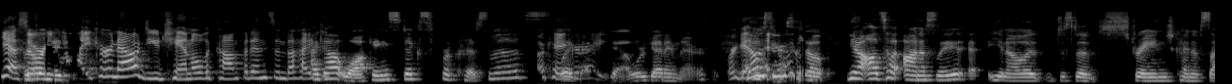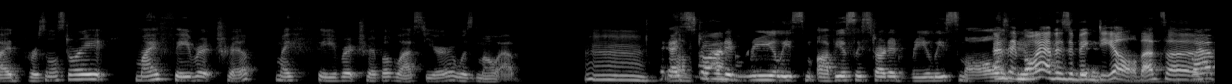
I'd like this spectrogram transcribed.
Yeah. So, are you a hiker now? Do you channel the confidence into hiking? I got walking sticks for Christmas. Okay, like, great. Yeah, we're getting there. We're getting there. no, there. seriously though. You know, I'll tell honestly. You know, uh, just a strange kind of side personal story. My favorite trip, my favorite trip of last year was Moab. Mm, like I started really obviously started really small. I was saying Moab is a big deal. That's a Moab,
